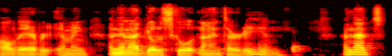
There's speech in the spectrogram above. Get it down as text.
all day, every, I mean, and then I'd go to school at nine thirty and, and that's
